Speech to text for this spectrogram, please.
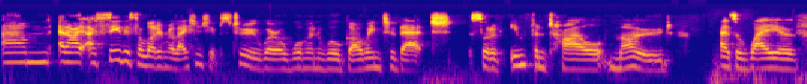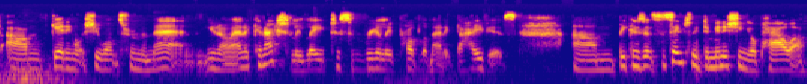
Um, and I, I, see this a lot in relationships too, where a woman will go into that sort of infantile mode as a way of um, getting what she wants from a man, you know, and it can actually lead to some really problematic behaviors um, because it's essentially diminishing your power.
